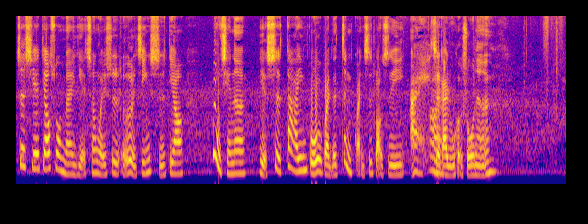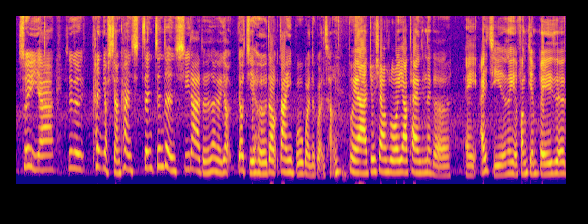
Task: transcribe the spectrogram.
这些雕塑们也称为是额尔金石雕，目前呢也是大英博物馆的镇馆之宝之一。哎，这该如何说呢？所以呀、啊，这个看要想看真真正希腊的那个要，要要结合到大英博物馆的馆藏。对啊，就像说要看那个哎埃及的那个方尖碑，这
